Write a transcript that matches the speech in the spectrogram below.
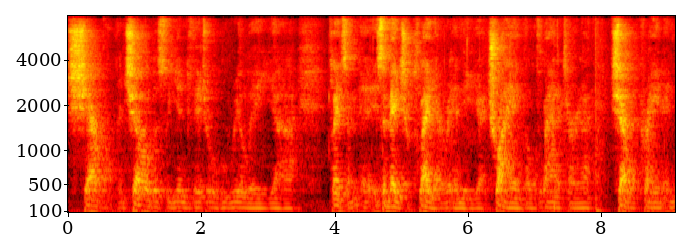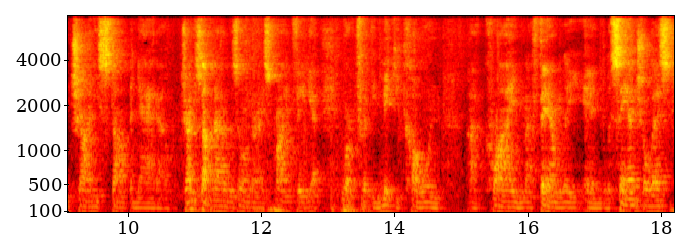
Cheryl, and Cheryl was the individual who really uh, plays a, is a major player in the uh, triangle of Lana Turner, Cheryl Crane, and Johnny Stompanato. Johnny Stompanato was an organized crime figure, worked for the Mickey Cohen uh, crime uh, family in Los Angeles.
